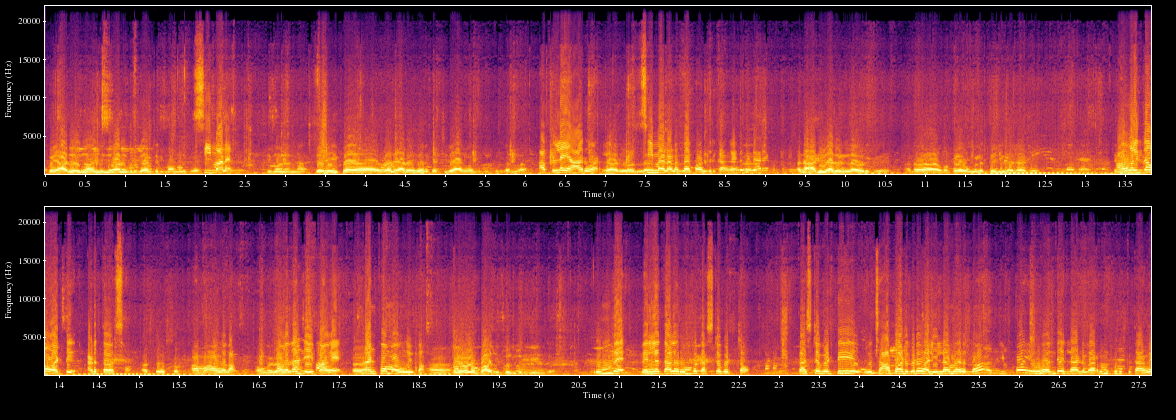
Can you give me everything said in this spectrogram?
இப்ப யாரு நிவாரணம் கொடுக்குறாரு தெரியுமா உங்களுக்கு? சீமானன். சீமான் அண்ணா சரி இப்ப வேற யாரும் வேற கட்சியில யாரும் வந்து கொடுத்துருக்காங்களா? அப்படிலாம் யாரும் வரல. யாரும் வரல? சீமானன் தான் இப்ப வந்திருக்காங்க. ஆனா அதிகாரம் இல்லை அவருக்கு. ஆனா மக்களை உங்களை தேடி வராது அவங்களுக்கு தான் ஓட்டு அடுத்த வருஷம். அடுத்த வருஷம். ஆமா அவங்க தான். அவங்க தான். ஜெயிப்பாங்க. கன்ஃபார்ம் அவங்களுக்கு தான். எவ்வளவு பாதிப்பு வந்துருக்கீங்க ரொம்ப. வெள்ளத்தால ரொம்ப கஷ்டப்பட்டோம் கஷ்டப்பட்டு சாப்பாடு கூட வழி இல்லாம இருந்தோம். இப்போ இவங்க வந்து எல்லா நிவாரணமும் கொடுத்துட்டாங்க.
